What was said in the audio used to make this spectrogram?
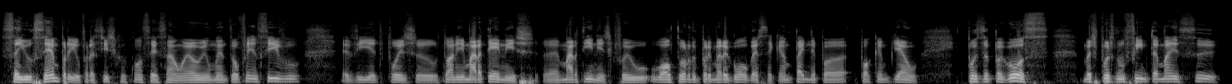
saiu sempre, e o Francisco Conceição é um elemento ofensivo. Havia depois o Tony Martínez, Martínez que foi o, o, autor do primeiro gol desta campanha para, para o campeão, depois apagou-se, mas depois no fim também, se,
